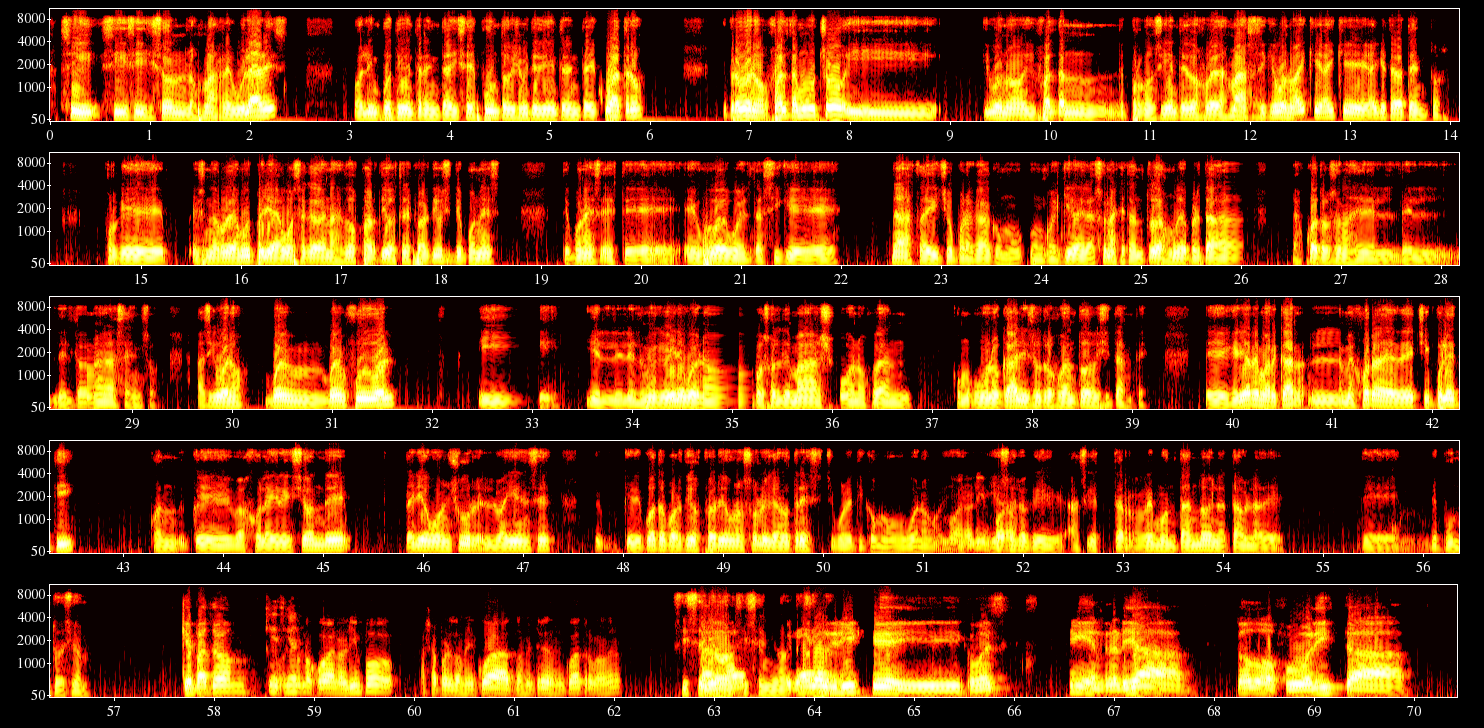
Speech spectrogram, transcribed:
Sí, sí, sí, son los más regulares. Olimpo tiene 36 puntos, Villamitre tiene 34. Pero bueno, falta mucho y, y, bueno, y faltan por consiguiente dos ruedas más. Así que bueno, hay que, hay que, hay que estar atentos. Porque es una rueda muy peleada. Vos acá ganas dos partidos, tres partidos y te pones, te pones este, en juego de vuelta. Así que nada está dicho por acá, como con cualquiera de las zonas que están todas muy apretadas. las cuatro zonas del, del, torneo de ascenso. Así que bueno, buen, buen fútbol y el, el, el domingo que viene, bueno, Sol de Mayo, bueno, juegan como, como local y los otros juegan todos visitantes. Eh, quería remarcar la mejora de, de Chipoletti, cuando, que bajo la dirección de Darío Bonjour, el bahiense, que de cuatro partidos perdió uno solo y ganó tres. Chipoletti como, bueno, y, Bueno, y eso ¿no? es lo que hace que está remontando en la tabla de, de, de puntuación. ¿Qué patón? ¿Qué, señor? Uno jugaba en Olimpo allá por el 2004, 2003, 2004 más o menos. Sí, señor, Ah, sí, señor. Pero ahora dirige y como es, sí, en realidad todo futbolista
